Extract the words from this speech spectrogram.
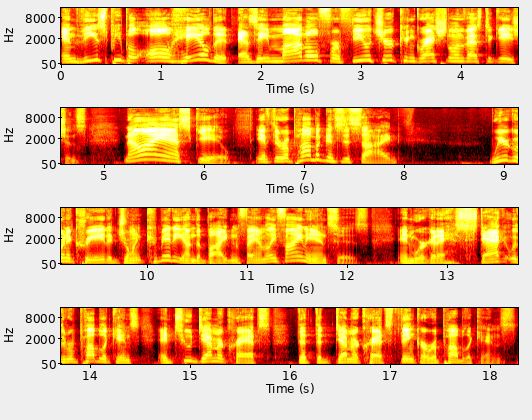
And these people all hailed it as a model for future congressional investigations. Now, I ask you if the Republicans decide we're going to create a joint committee on the Biden family finances, and we're going to stack it with Republicans and two Democrats that the Democrats think are Republicans.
